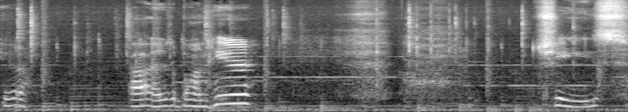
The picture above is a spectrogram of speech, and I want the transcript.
here. Ah, there's a bun here. Cheese.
